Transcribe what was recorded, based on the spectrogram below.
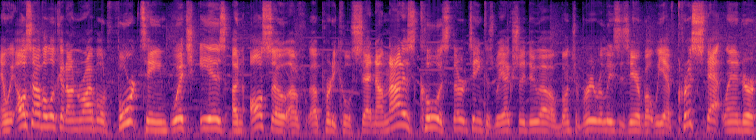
And we also have a look at Unrivaled 14, which is an also a, a pretty cool set. Now, not as cool as 13 because we actually do have a bunch of re-releases here, but we have Kris Statlander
